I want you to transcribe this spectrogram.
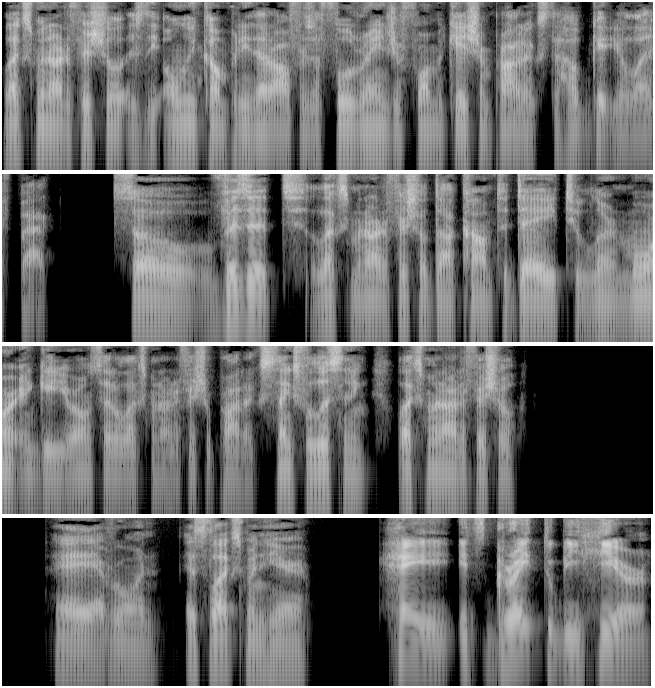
Lexman Artificial is the only company that offers a full range of formication products to help get your life back. So visit LexmanArtificial.com today to learn more and get your own set of Lexman Artificial products. Thanks for listening. Lexman Artificial. Hey everyone, it's Lexman here. Hey, it's great to be here.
